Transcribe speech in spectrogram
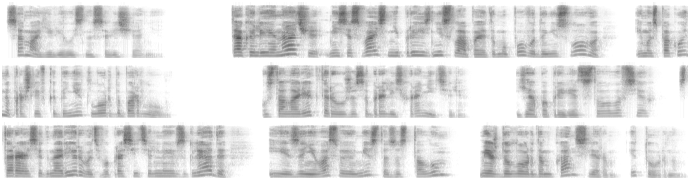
сама явилась на совещание. Так или иначе, миссис Вайс не произнесла по этому поводу ни слова, и мы спокойно прошли в кабинет лорда Барлоу. У стола ректора уже собрались хранители. Я поприветствовала всех, стараясь игнорировать вопросительные взгляды, и заняла свое место за столом между лордом-канцлером и Торном.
